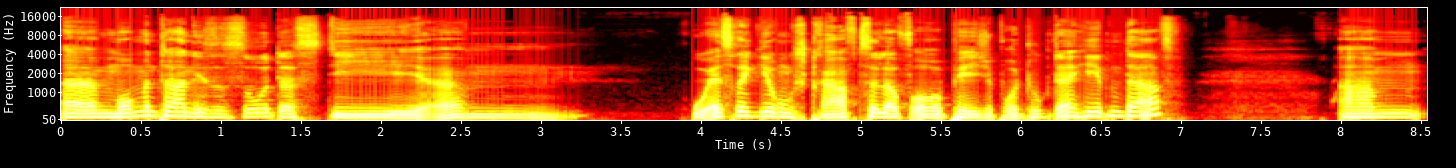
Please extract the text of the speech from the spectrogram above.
Ähm, momentan ist es so, dass die ähm, US-Regierung Strafzölle auf europäische Produkte erheben darf. Ähm,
